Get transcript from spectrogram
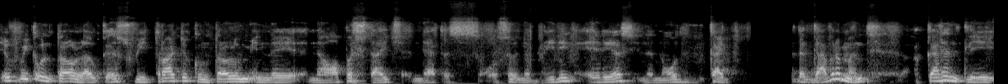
If we control locusts, we try to control them in the, in the upper stage, and that is also in the breeding areas in the Northern Cape. The government currently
